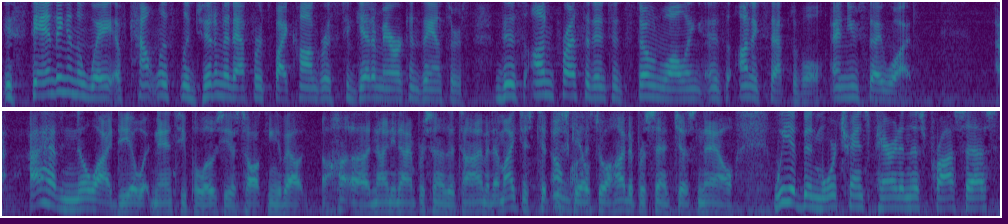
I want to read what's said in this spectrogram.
is standing in the way of countless legitimate efforts by Congress to get Americans answers. This unprecedented stonewalling is unacceptable. And you say what? I have no idea what Nancy Pelosi is talking about 99% uh, of the time, and it might just tip the oh scales to 100% just now. We have been more transparent in this process.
